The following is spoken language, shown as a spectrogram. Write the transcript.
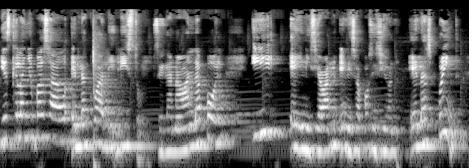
Y es que el año pasado en la quali, listo, se ganaban la pole y e iniciaban en esa posición en la sprint.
